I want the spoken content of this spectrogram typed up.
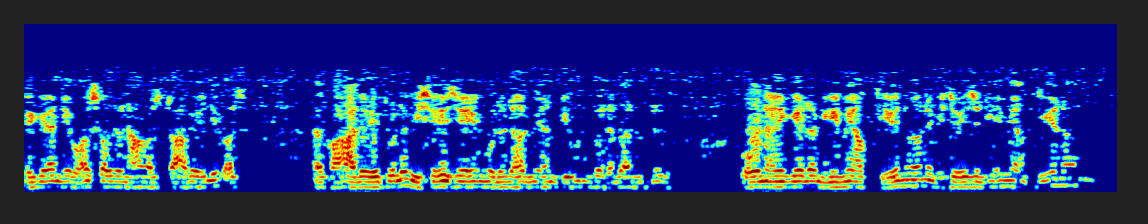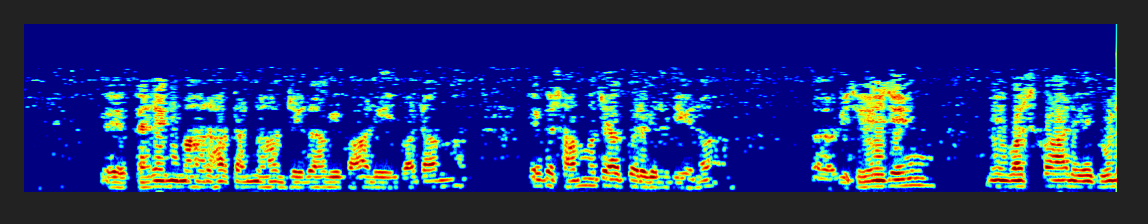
ඒ කියන්නේ වස්වදන අවස්ථාවේදී වස් කාලය තුළ විශේෂයෙන් මුල ධර්මයන් දිනු කරගන්න ඕනයි කියලා නියමයක් තියෙනවනේ විශේෂ නියමයක් තියෙනවනේ ඒ පැරණි මහරහතන් වහන්සේලාගේ කාලේ පටන් ඒක සම්මතයක් කරගෙන තියෙනවා. විශේෂයෙන් මේ වස් කාලයේ තුල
